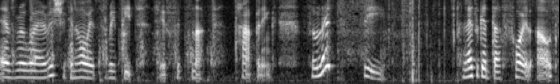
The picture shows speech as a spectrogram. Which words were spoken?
Everywhere-ish you can always repeat if it's not happening. So let's see. Let's get that foil out.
